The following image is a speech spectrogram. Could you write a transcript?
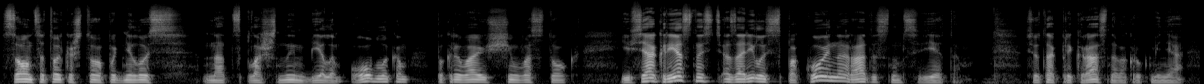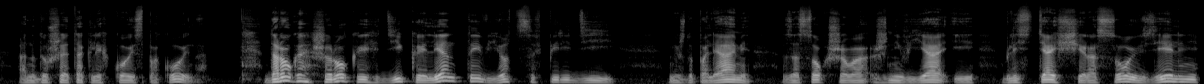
Солнце только что поднялось над сплошным белым облаком, покрывающим восток, и вся окрестность озарилась спокойно радостным светом. Все так прекрасно вокруг меня, а на душе так легко и спокойно. Дорога широкой дикой лентой вьется впереди. Между полями засохшего жнивья и блестящей росою зелени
